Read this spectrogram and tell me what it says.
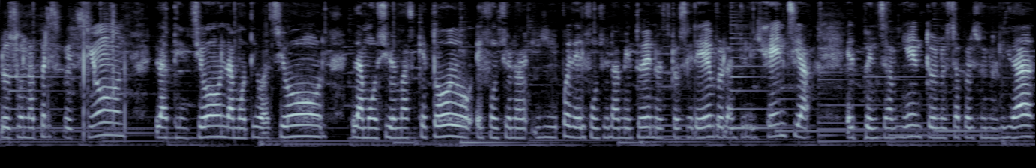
lo son la percepción, la atención, la motivación, la emoción más que todo, el y pues el funcionamiento de nuestro cerebro, la inteligencia, el pensamiento, nuestra personalidad,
